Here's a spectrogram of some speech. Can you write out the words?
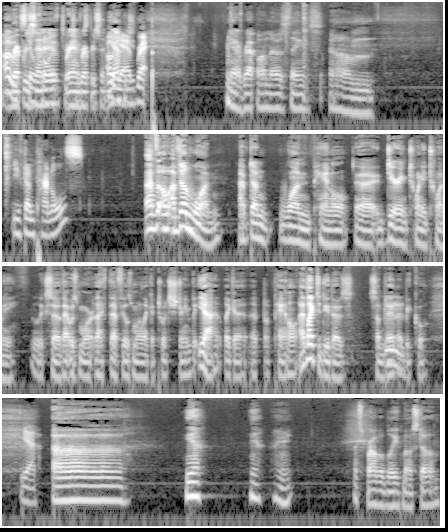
call it Representative, brand hosting. representative. Oh, Yeah, yeah, rep. yeah, rep on those things. Um, You've done panels. I've oh, I've done one. I've done one panel uh, during 2020. Like so, that was more that, that feels more like a Twitch stream. But yeah, like a, a, a panel. I'd like to do those someday. Mm. That'd be cool. Yeah. Uh, yeah, yeah. All right. That's probably most of them.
